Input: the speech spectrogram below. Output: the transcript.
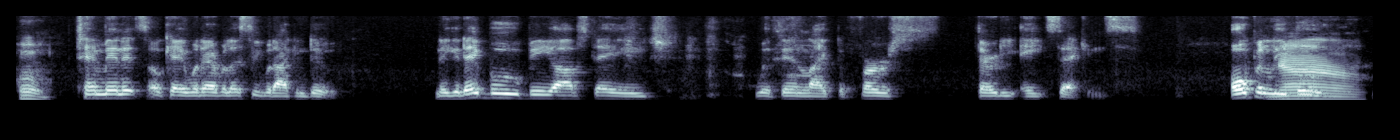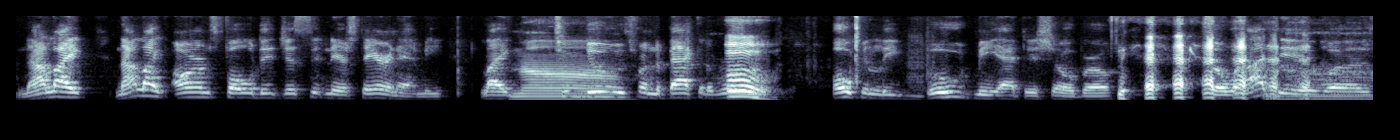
Hmm. 10 minutes, okay, whatever. Let's see what I can do. Nigga, they booed me off stage within like the first 38 seconds. Openly booed. Not like not like arms folded, just sitting there staring at me. Like No. two dudes from the back of the room Mm. Openly booed me at this show, bro. So what I did was,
